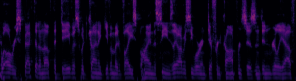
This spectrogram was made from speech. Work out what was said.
well respected enough that Davis would kind of give him advice behind the scenes. They obviously were in different conferences and didn't really have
